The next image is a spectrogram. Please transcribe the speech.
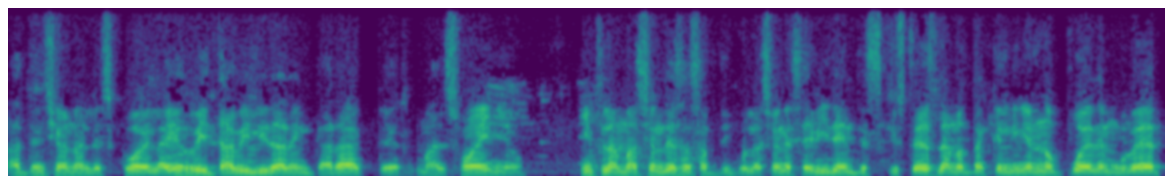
atención a la escuela, irritabilidad en carácter, mal sueño, inflamación de esas articulaciones evidentes, que ustedes la notan que el niño no puede mover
